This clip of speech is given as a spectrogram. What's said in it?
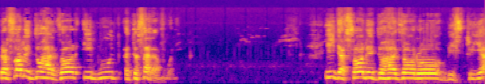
در سال 2000 ای بود 200 افغانی. ای در سال 2021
